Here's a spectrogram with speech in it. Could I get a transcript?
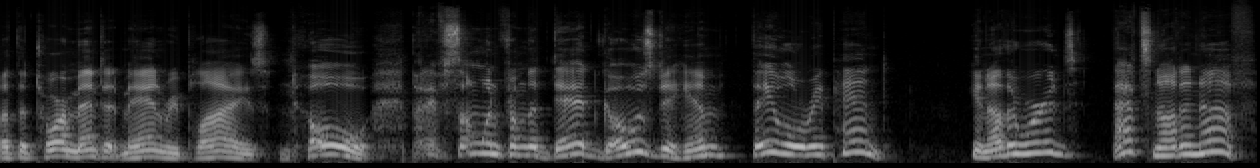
But the tormented man replies, No, but if someone from the dead goes to him, they will repent. In other words, that's not enough.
